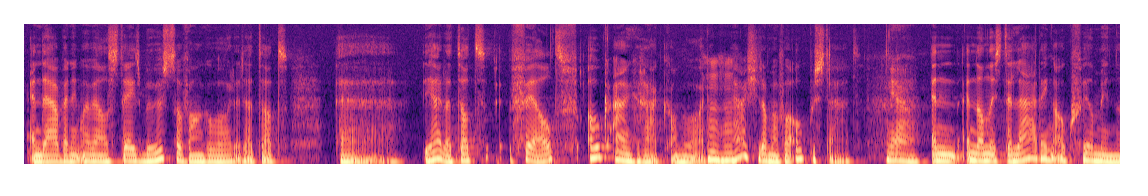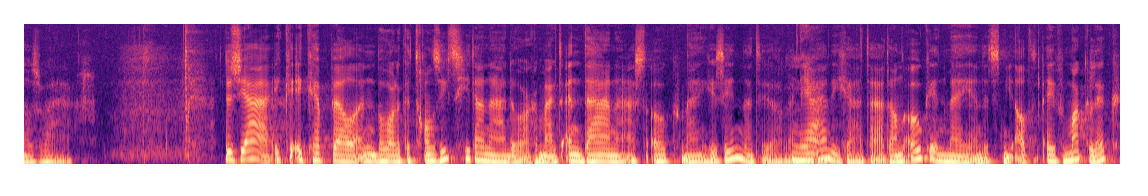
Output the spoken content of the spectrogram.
En daar ben ik me wel steeds bewuster van geworden dat dat. eh, ja, dat dat veld ook aangeraakt kan worden. hè, als je er maar voor open staat. Ja. En, en dan is de lading ook veel minder zwaar. Dus ja, ik, ik heb wel een behoorlijke transitie daarna doorgemaakt. En daarnaast ook mijn gezin natuurlijk. Ja. Die gaat daar dan ook in mee. En dat is niet altijd even makkelijk.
